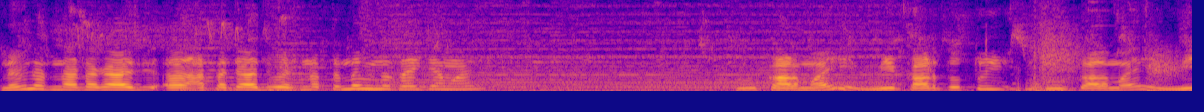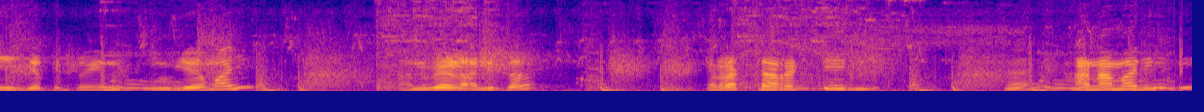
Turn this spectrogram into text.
नवीनच नाटक आहे. आताच्या अधिवेशनात तर नवीनच आहे क्या माय? तू काळ माई मी काढतो तू तू काळ माई मी घेतो तू तू घे माई. आणि वेळ आली तर रट्टा रट्टी हानामारी बी.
